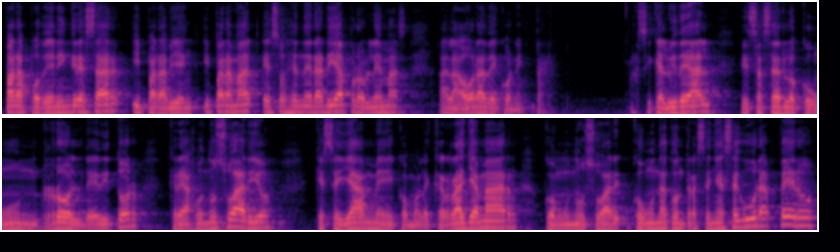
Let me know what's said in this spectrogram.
para poder ingresar y para bien y para mal eso generaría problemas a la hora de conectar. Así que lo ideal es hacerlo con un rol de editor, creas un usuario, que se llame como le querrá llamar, con, un usuario, con una contraseña segura, pero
